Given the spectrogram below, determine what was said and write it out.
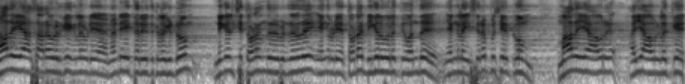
மாதையா சார் அவருக்கு எங்களுடைய நன்றியை தெரிவித்துக் கொள்கின்றோம். நிகழ்ச்சி தொடர்ந்து வருகிறது எங்களுடைய தொடர் நிகழ்வுகளுக்கு வந்து எங்களை சிறப்பு சேர்க்கும் மாதையா அவர் ஐயா அவர்களுக்கு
